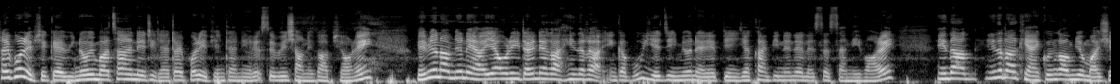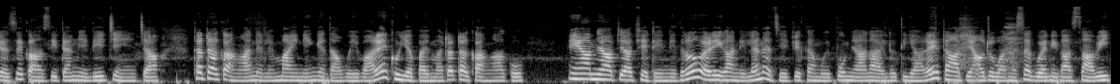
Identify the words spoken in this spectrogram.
တိုက်ပွဲတွေဖြစ်ခဲ့ပြီးနိုဝင်ဘာ6ရက်နေ့ထိလည်းတိုက်ပွဲတွေပြင်းထန်နေတဲ့စစ်ပေးရှောင်းတွေကပြောတယ်။လေးမျက်နှာမြို့နယ်ဟာရာဝတီတိုင်းကဟင်းဒရအင်ကပူရေကြီးမြို့နယ်ရဲ့ပြင်ရခိုင်ပြည်နယ်နဲ့လည်းဆက်ဆံနေပါတယ်။ဟင်းဒဟင်းဒရခရိုင်ကွင်းကောက်မြို့မှာရှိတဲ့စစ်ကောင်စီတမ်းမြင့်လေးကျင်ရင်ကြောင်းတတ်တက်က9နဲ့လည်းမိုင်းနေငယ်တာဝေးပါတယ်။ခုရက်ပိုင်းမှာတတ်တက်က9ကိုအင်အားများပြဖြစ်နေတယ်လို့အဲဒီကနေလက်နက်ကြီးပစ်ခတ်မှုပုံများလာတယ်လို့သိရတယ်။ဒါအပြင်အောက်တိုဘာ29ရက်နေ့ကစပြီး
